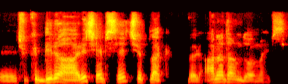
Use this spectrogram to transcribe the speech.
E, çünkü biri hariç hepsi çıplak. Böyle anadan doğma hepsi.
